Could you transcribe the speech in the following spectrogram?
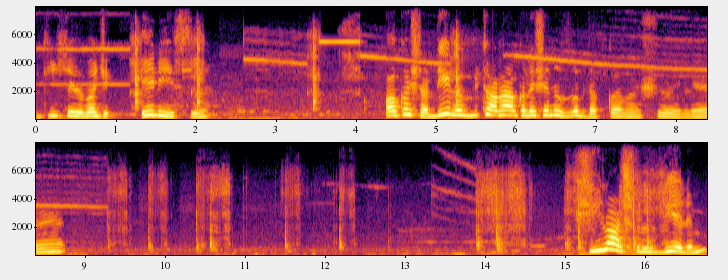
İkinci seviye bence en iyisi. Arkadaşlar diyelim bir tane arkadaşınızla bir dakika hemen şöyle. Hile açtınız diyelim.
